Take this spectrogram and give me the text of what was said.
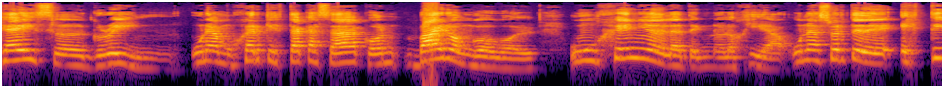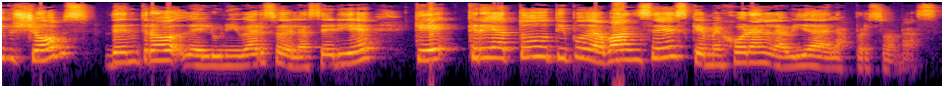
Hazel Green, una mujer que está casada con Byron Gogol, un genio de la tecnología, una suerte de Steve Jobs dentro del universo de la serie que crea todo tipo de avances que mejoran la vida de las personas.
